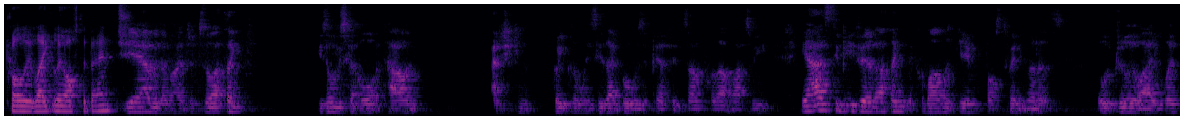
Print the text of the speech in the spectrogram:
probably likely off the bench. Yeah, I would imagine. So I think he's always got a lot of talent. As you can quite clearly see, that goal was a perfect example of that last week. He has to be fair. I think the Kilmarnock game, first 20 minutes, looked really lively.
